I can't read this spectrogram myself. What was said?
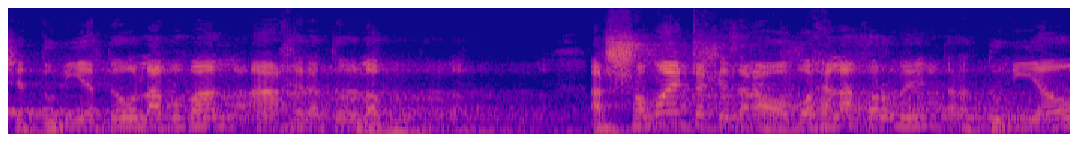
সে দুনিয়াতেও লাভবান, আখেরাতেও লাভবান। আর সময়টাকে যারা অবহেলা করবে, তারা দুনিয়াও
